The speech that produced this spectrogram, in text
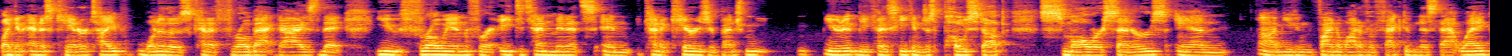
like an Enes Kanter type, one of those kind of throwback guys that you throw in for eight to ten minutes and kind of carries your bench unit because he can just post up smaller centers and um, you can find a lot of effectiveness that way.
